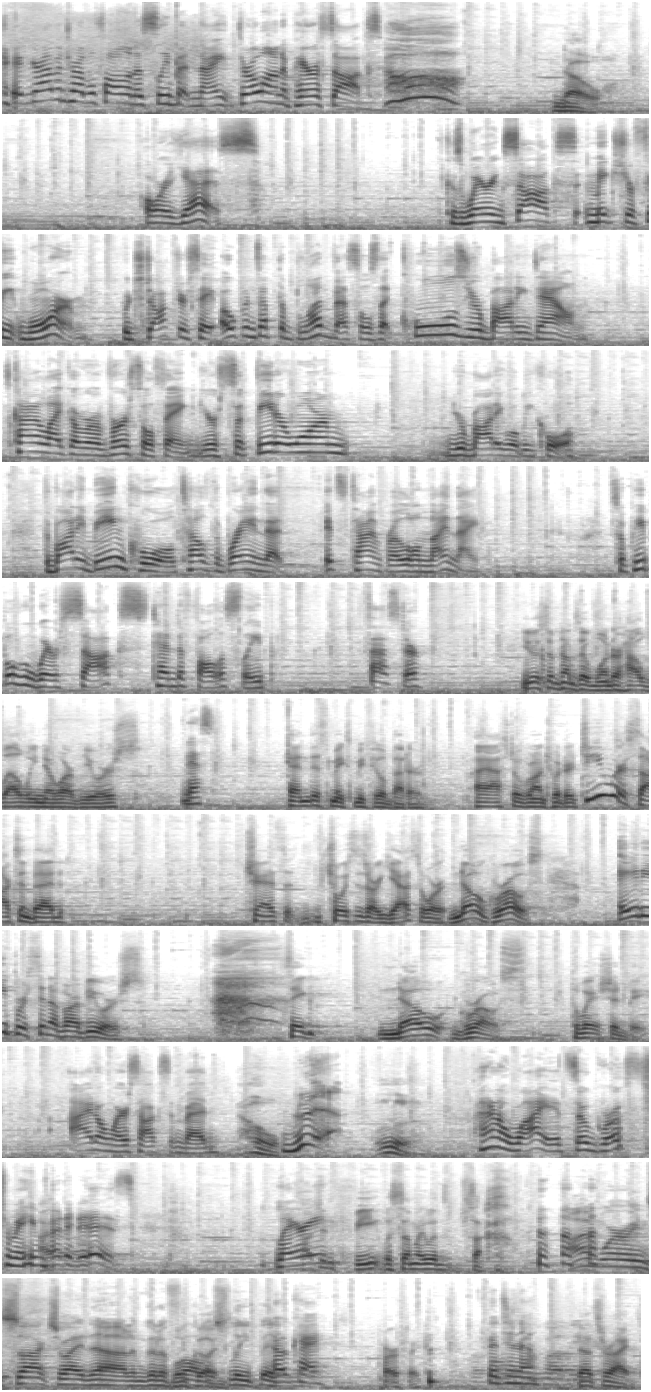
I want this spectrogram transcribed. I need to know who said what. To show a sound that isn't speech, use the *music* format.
Speaker 1: If you're having trouble falling asleep at night, throw on a pair of socks. *gasps*
Speaker 2: No.
Speaker 1: or yes. Because wearing socks makes your feet warm, which doctors say opens up the blood vessels that cools your body down. It's kind of like a reversal thing. Your feet are warm, your body will be cool. The body being cool tells the brain that it's time for a little night night. So people who wear socks tend to fall asleep faster.
Speaker 2: You know, sometimes I wonder how well we know our viewers,
Speaker 1: Yes.
Speaker 2: and this makes me feel better. I asked over on Twitter, do you wear socks in bed? Chance, choices are yes or no, gross. 80% of our viewers *laughs* say no, gross, the way it should be.
Speaker 1: I don't wear socks in bed.
Speaker 2: No.
Speaker 1: Blech.
Speaker 2: Ugh.
Speaker 1: I don't know why it's so gross to me, but it is. Larry?
Speaker 2: Touching feet with somebody with socks.
Speaker 3: I'm wearing socks right now, and I'm going to
Speaker 2: Well,
Speaker 3: fall
Speaker 2: good.
Speaker 3: asleep. in
Speaker 1: Okay.
Speaker 2: Perfect.
Speaker 1: Good to know.
Speaker 2: That's right.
